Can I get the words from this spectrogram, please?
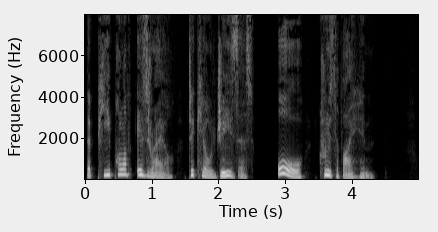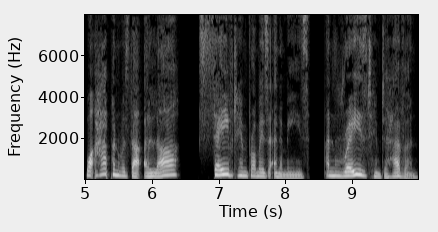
the people of Israel to kill Jesus or crucify him. What happened was that Allah saved him from his enemies, and raised him to heaven.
